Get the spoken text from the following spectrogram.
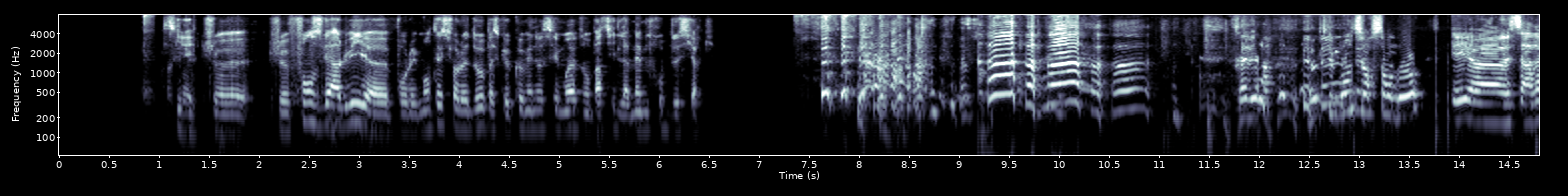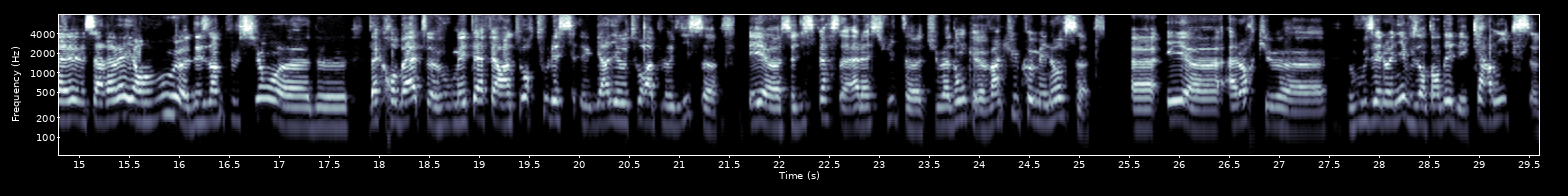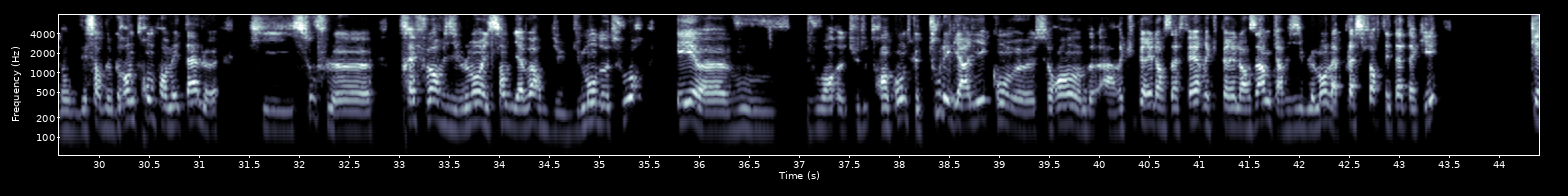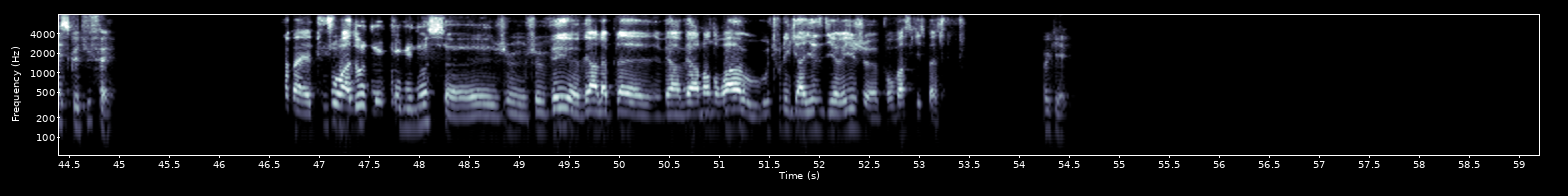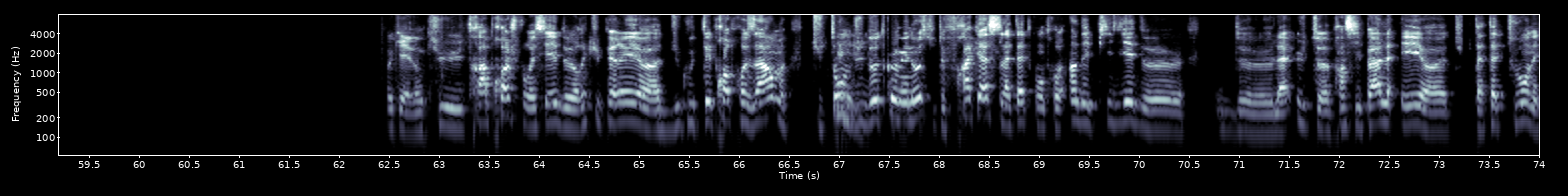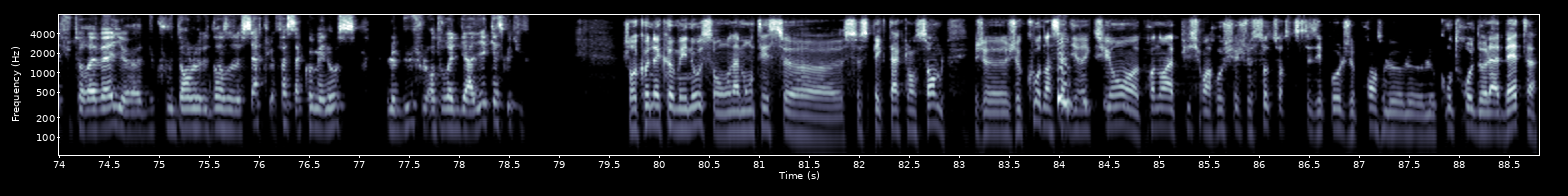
Qu'est-ce que Ok, je, je fonce vers lui pour lui monter sur le dos parce que Comenos et moi faisons partie de la même troupe de cirque. Très bien. Donc tu montes sur son dos et euh, ça, ré- ça réveille en vous euh, des impulsions euh, d'acrobates. Vous mettez à faire un tour, tous les guerriers autour applaudissent et euh, se dispersent à la suite. Tu vas donc vaincu Comenos. Et alors que vous vous éloignez, vous entendez des carnix, donc des sortes de grandes trompes en métal qui soufflent très fort. Visiblement, il semble y avoir du, monde autour. Et vous- tu te rends compte que tous les guerriers euh, se rendent à récupérer leurs affaires, récupérer leurs armes, car visiblement la place forte est attaquée. Qu'est-ce que tu fais? Ah bah, toujours à dos de Comenos, euh, je, je vais vers la vers, vers l'endroit où, où tous les guerriers se dirigent euh, pour voir ce qui se passe. Ok. Ok, donc tu te rapproches pour essayer de récupérer euh, du coup tes propres armes. Tu tombes du dos de Comenos, tu te fracasses la tête contre un des piliers de, de la hutte principale et euh, tu- ta tête tourne et tu te réveilles euh, du coup dans le, dans le cercle face à Comenos, le buffle entouré de guerriers. Qu'est-ce que tu fais? Je reconnais comme Enos, on a monté ce, ce spectacle ensemble. Je, je cours dans sa direction, euh, prenant appui sur un rocher, je saute sur ses épaules, je prends le, le- le contrôle de la bête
